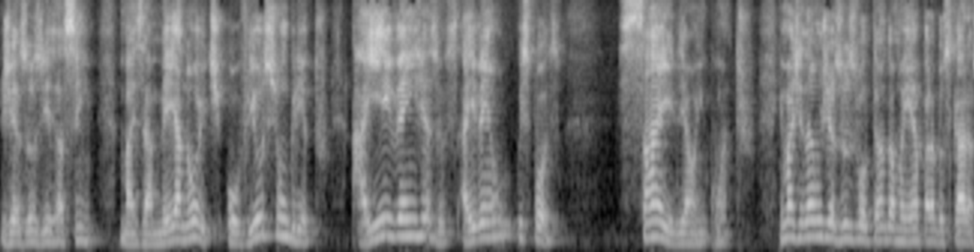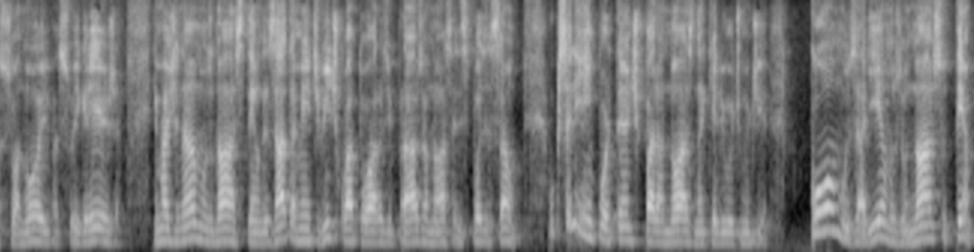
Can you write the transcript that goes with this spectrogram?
Jesus diz assim: Mas à meia-noite ouviu-se um grito. Aí vem Jesus, aí vem o esposo. Sai-lhe ao encontro. Imaginamos Jesus voltando amanhã para buscar a sua noiva, a sua igreja. Imaginamos nós tendo exatamente 24 horas de prazo à nossa disposição. O que seria importante para nós naquele último dia? Como usaríamos o nosso tempo?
